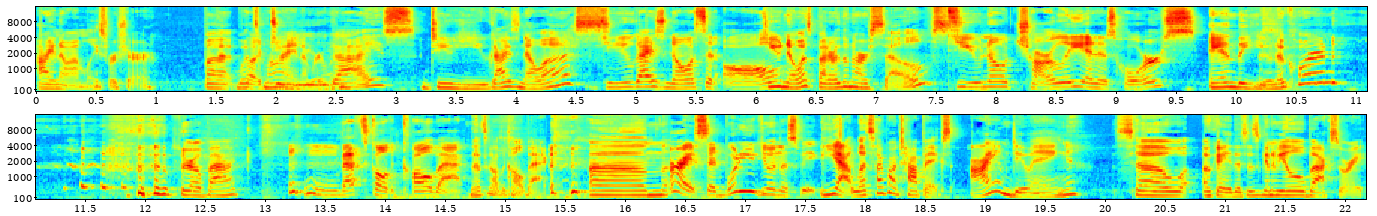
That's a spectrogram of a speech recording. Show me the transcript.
I know Emily's for sure. But what's But do mine, you everyone? guys? Do you guys know us? Do you guys know us at all? Do you know us better than ourselves? Do you know Charlie and his horse? And the unicorn? Throwback. That's called a callback. That's called a callback. um, All right, Sid, what are you doing this week? yeah, let's talk about topics. I am doing so. Okay, this is going to be a little backstory.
